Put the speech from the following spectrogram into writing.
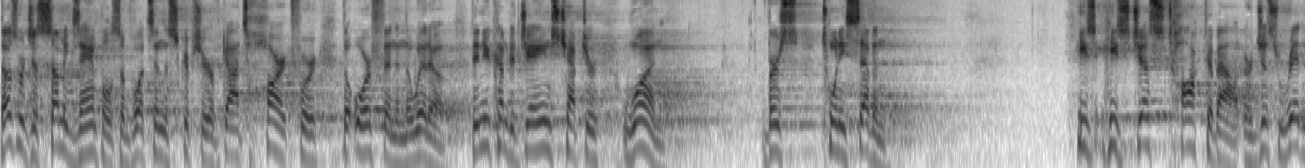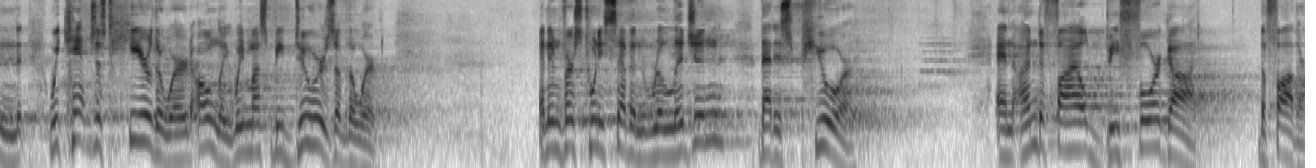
Those were just some examples of what's in the scripture of God's heart for the orphan and the widow. Then you come to James chapter 1, verse 27. He's, he's just talked about or just written that we can't just hear the word only, we must be doers of the word. And in verse 27, religion that is pure and undefiled before God the Father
